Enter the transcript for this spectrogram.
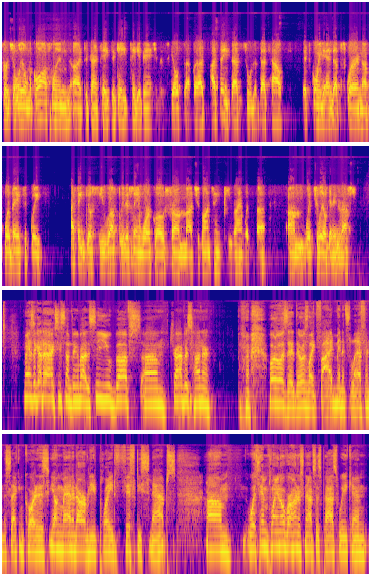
for Jaleel McLaughlin uh, to kind of take, take take advantage of his skill set. But I, I think that's sort of that's how it's going to end up squaring up. Where basically, I think you'll see roughly the same workload from uh, Javonte and Perine with uh, um, with Jaleel getting the rest. Man, I got to ask you something about the CU Buffs. Um, Travis Hunter. what was it? There was like five minutes left in the second quarter. This young man had already played 50 snaps. Um, with him playing over 100 snaps this past weekend,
